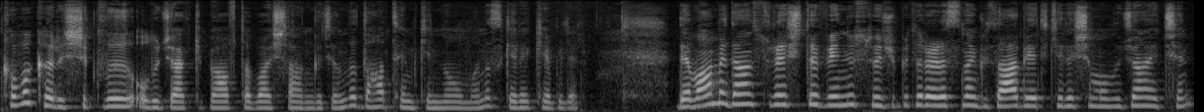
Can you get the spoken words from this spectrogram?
Kava karışıklığı olacak gibi hafta başlangıcında daha temkinli olmanız gerekebilir. Devam eden süreçte Venüs ve Jüpiter arasında güzel bir etkileşim olacağı için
